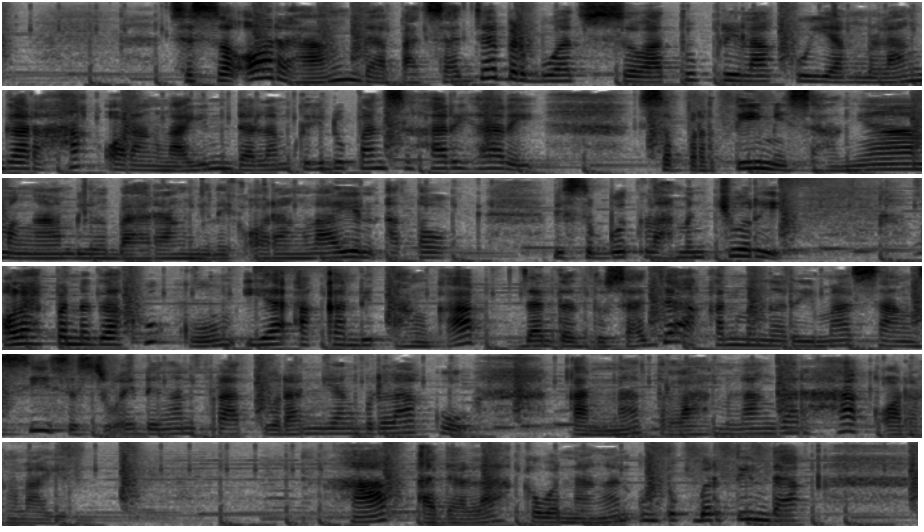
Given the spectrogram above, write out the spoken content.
Seseorang dapat saja berbuat suatu perilaku yang melanggar hak orang lain dalam kehidupan sehari-hari, seperti misalnya mengambil barang milik orang lain atau disebutlah mencuri. Oleh penegak hukum, ia akan ditangkap dan tentu saja akan menerima sanksi sesuai dengan peraturan yang berlaku karena telah melanggar hak orang lain. Hak adalah kewenangan untuk bertindak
